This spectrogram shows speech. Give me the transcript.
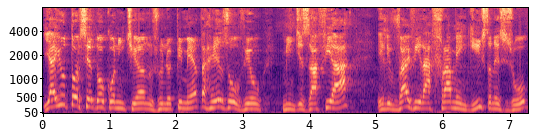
E aí o torcedor corintiano Júnior Pimenta resolveu me desafiar. Ele vai virar flamenguista nesse jogo,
